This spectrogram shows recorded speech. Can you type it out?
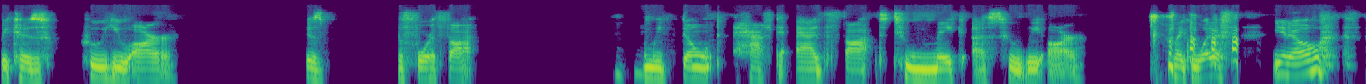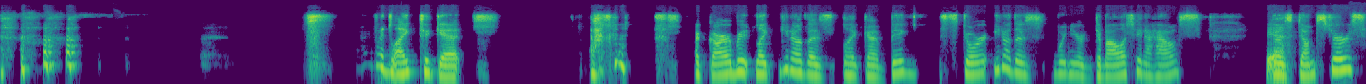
because who you are is before thought mm-hmm. and we don't have to add thought to make us who we are. Like, what if, you know? I would like to get a garbage, like, you know, those, like a big store, you know, those when you're demolishing a house, yeah. those dumpsters.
